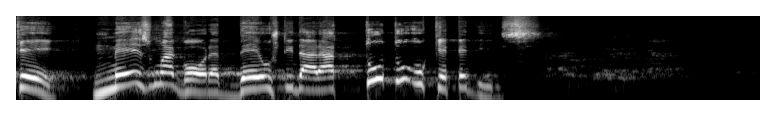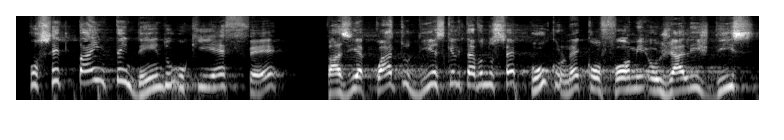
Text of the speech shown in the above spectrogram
que, mesmo agora, Deus te dará tudo o que pedires. Você está entendendo o que é fé? Fazia quatro dias que ele estava no sepulcro, né? Conforme eu já lhes disse.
